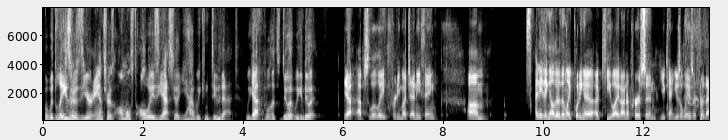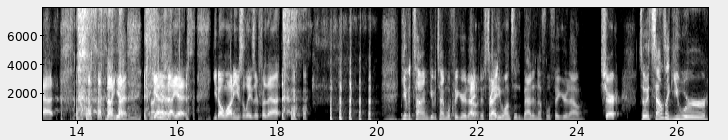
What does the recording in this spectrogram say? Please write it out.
But with lasers, your answer is almost always yes. You're like, yeah, we can do that. We can, yeah. well, let's do it. We can do it. Yeah, absolutely. Pretty much anything. Um, anything other than like putting a, a, key light on a person, you can't use a laser for that. not yet. Not yeah, yet. not yet. You don't want to use a laser for that give it time. Give it time. We'll figure it right, out. If somebody right. wants it bad enough, we'll figure it out. Sure. So it sounds like you were.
